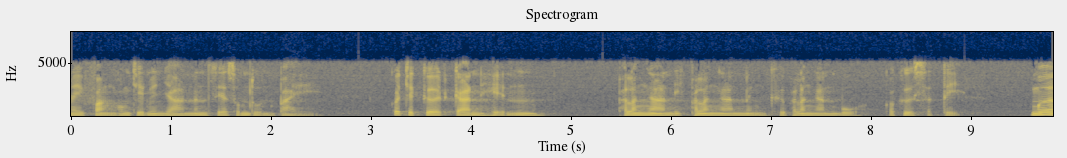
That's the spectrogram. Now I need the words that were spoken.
ในฝั่งของจิตวิญญาณนั้นเสียสมดุลไป ก็จะเกิดการเห็นพลังงานอีกพลังงานหนึ่งคือพลังงานบวกก็คือสติ เมื่อ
